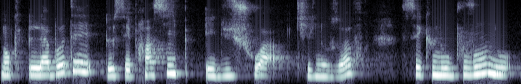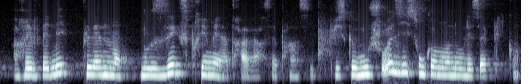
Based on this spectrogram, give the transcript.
Donc la beauté de ces principes et du choix qu'ils nous offrent, c'est que nous pouvons nous révéler pleinement, nous exprimer à travers ces principes, puisque nous choisissons comment nous les appliquons,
